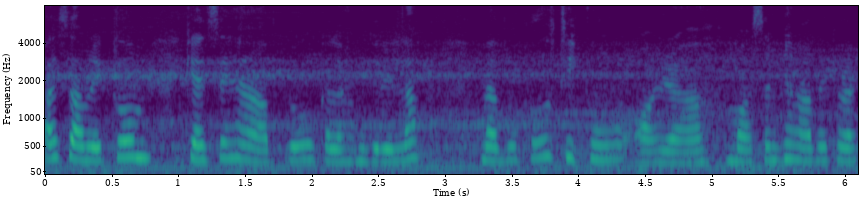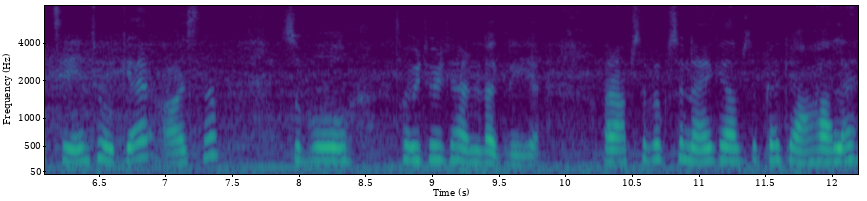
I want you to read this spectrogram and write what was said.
असलकुम कैसे हैं आप लोग? अलहमदिल्ला मैं बिल्कुल ठीक हूँ और आ, मौसम यहाँ पे थोड़ा चेंज हो गया है। आज ना सुबह थोड़ी थोड़ी ठंड लग रही है। और आप सब लोग सुनाएँ कि आप सबका क्या हाल है?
